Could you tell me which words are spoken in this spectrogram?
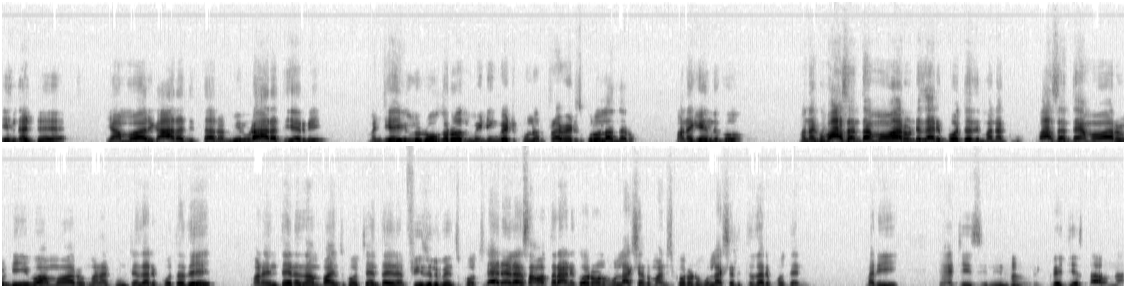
ఏంటంటే ఈ అమ్మవారికి ఆరాధిస్తాను మీరు కూడా ఆరాధించండి మంచిగా వీళ్ళు ఒక రోజు మీటింగ్ పెట్టుకున్నారు ప్రైవేట్ స్కూల్ అందరూ మనకి ఎందుకు మనకు వాసంత అమ్మవారు ఉంటే సరిపోతుంది. మనకు వాసంత అమ్మవారు డీఓ అమ్మవారు మనకు ఉంటే సరిపోతుంది. మనం ఎంతైనా సంపాదించుకోవచ్చు ఎంతైనా ఫీజులు పెంచుకోవచ్చు. లేదా సంవత్సరానికో రెండు మూడు లక్షలు మనిషికో రెండు మూడు లక్షలు ఇస్తే సరిపోద్దని. మరి దయచేసి నేను రిక్వెస్ట్ చేస్తూ ఉన్నా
